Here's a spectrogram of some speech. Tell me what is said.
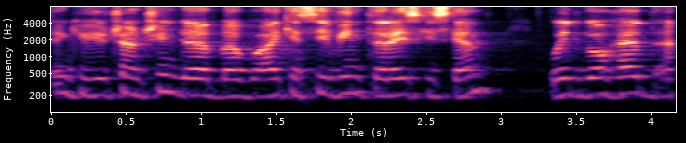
Thank you, Yu Chin. Uh, I can see Vint raise his hand. Vint, go ahead.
